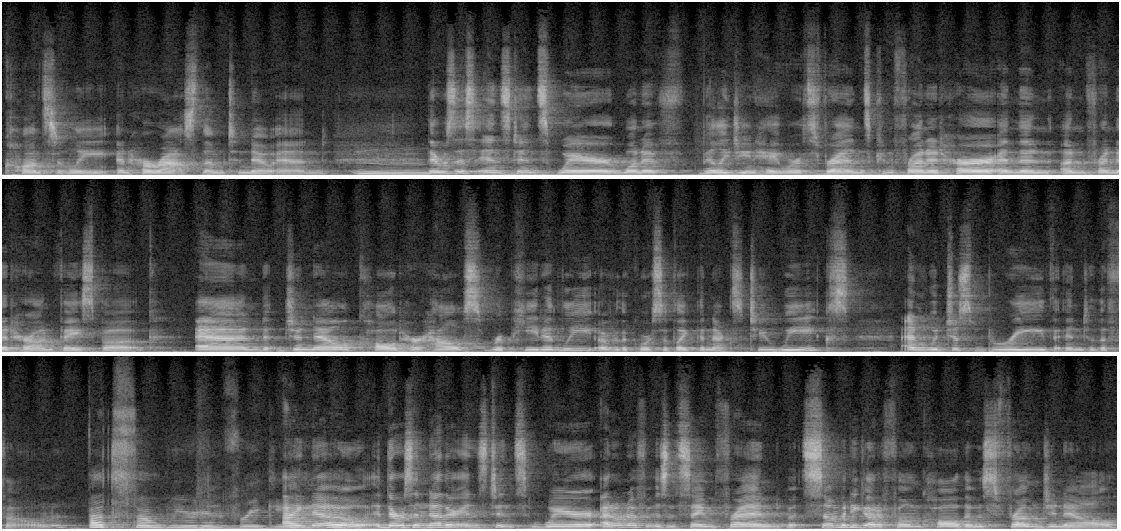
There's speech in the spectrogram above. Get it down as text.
constantly and harass them to no end. Mm. There was this instance where one of Billie Jean Hayworth's friends confronted her and then unfriended her on Facebook. And Janelle called her house repeatedly over the course of like the next two weeks and would just breathe into the phone. That's so weird and freaky. I know. There was another instance where I don't know if it was the same friend, but somebody got a phone call that was from Janelle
